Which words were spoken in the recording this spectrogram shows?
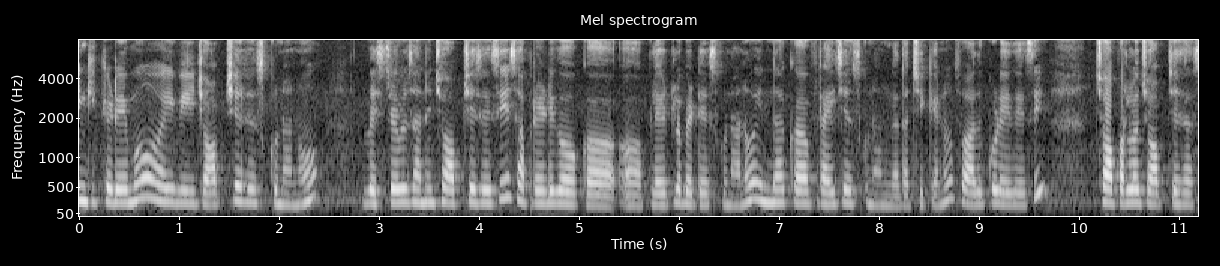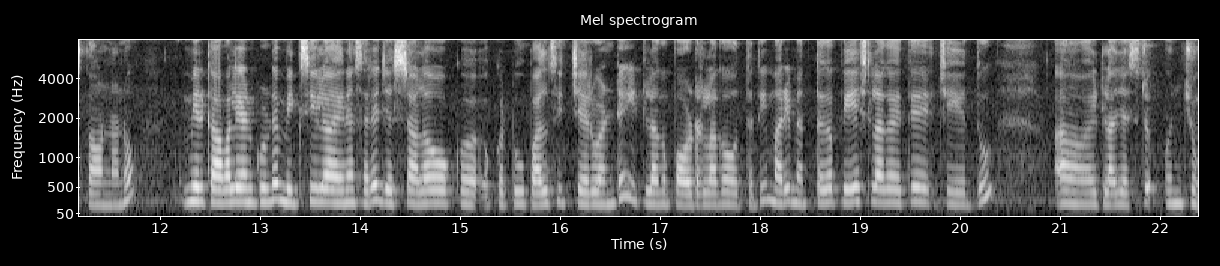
ఇంక ఇక్కడేమో ఇవి చాప్ చేసేసుకున్నాను. వెజిటేబుల్స్ అన్నీ చాప్ చేసేసి సపరేట్గా ఒక ప్లేట్లో పెట్టేసుకున్నాను. ఇందాక ఫ్రై చేసుకున్నాను కదా చికెన్. సో అది కూడా వేసేసి చాపర్లో చాప్ చేసేస్తూ ఉన్నాను. మీరు కావాలి అనుకుంటే మిక్సీలో అయినా సరే జస్ట్ అలా ఒక ఒక టూ పల్స్ ఇచ్చారు అంటే ఇట్లాగా పౌడర్ లాగా అవుతుంది. మరి మెత్తగా పేస్ట్ లాగా అయితే చేయొద్దు. ఇట్లా జస్ట్ కొంచెం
